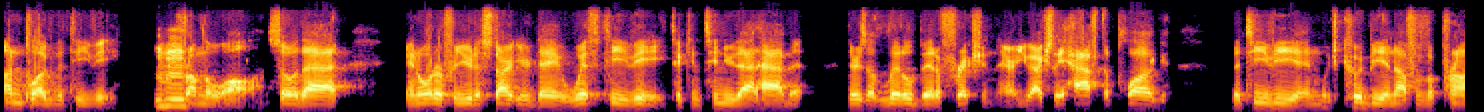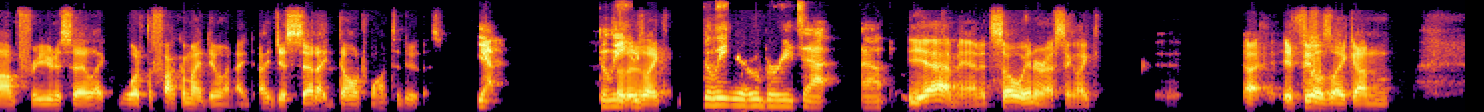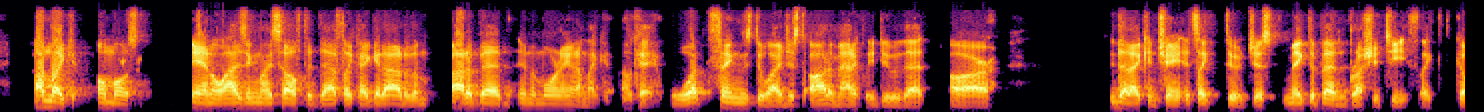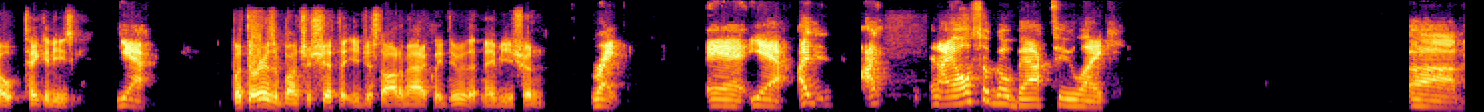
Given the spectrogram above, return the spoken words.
unplug the TV mm-hmm. from the wall so that in order for you to start your day with TV to continue that habit there's a little bit of friction there. You actually have to plug the TV in, which could be enough of a prompt for you to say, like, what the fuck am I doing? I, I just said I don't want to do this. Yeah. Delete so there's like delete your Uber Eats app app. Yeah, man, it's so interesting. Like, uh, it feels like I'm, I'm like almost analyzing myself to death. Like I get out of the out of bed in the morning and I'm like, okay, what things do I just automatically do that are that I can change? It's like, dude, just make the bed and brush your teeth. Like, go take it easy. Yeah. But there is a bunch of shit that you just automatically do that maybe you shouldn't. Right. And yeah, I I and I also go back to like um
